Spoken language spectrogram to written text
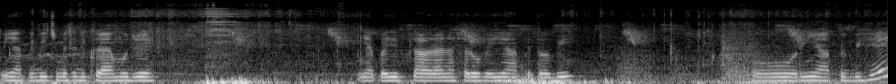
तो यहाँ पे बीच में से दिख रहा है मुझे। यहाँ पे फ्लावर आना शुरू है यहाँ पे तो अभी। और यहाँ पे भी है,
